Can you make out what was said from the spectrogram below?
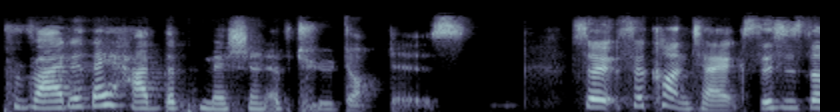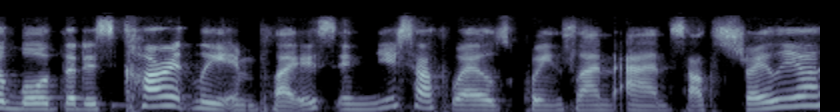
provided they had the permission of two doctors. So, for context, this is the law that is currently in place in New South Wales, Queensland, and South Australia,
